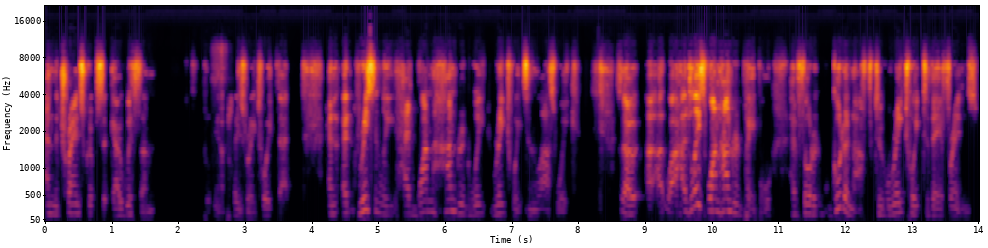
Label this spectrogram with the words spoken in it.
and the transcripts that go with them. You know, please retweet that. And it recently had 100 retweets in the last week. So uh, well, at least 100 people have thought it good enough to retweet to their friends.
